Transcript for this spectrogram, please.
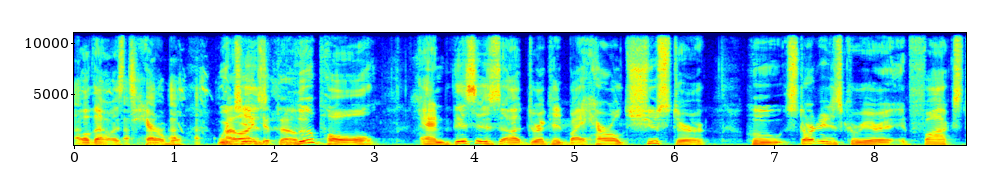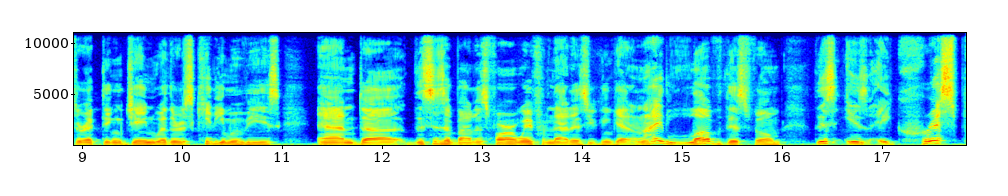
Oh, that was terrible. Which like is it. Loophole. And this is uh, directed by Harold Schuster, who started his career at Fox directing Jane Withers' kiddie movies And uh, this is about as far away from that as you can get. And I love this film. This is a crisp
